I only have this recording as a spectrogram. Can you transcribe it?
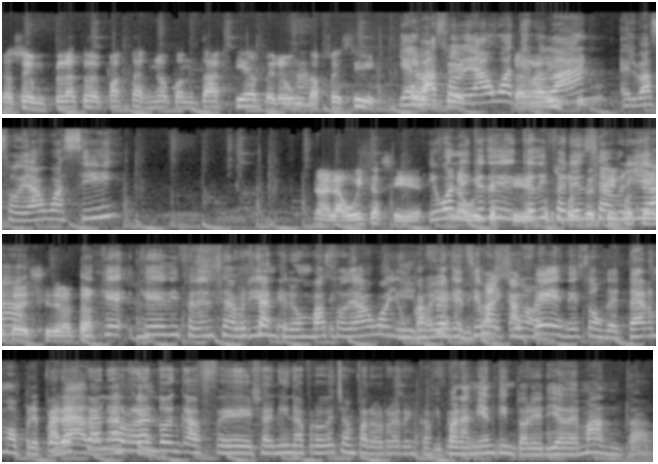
no sé, un plato de pastas no contagia, pero un café sí. ¿Y el No vaso de agua te lo dan? ¿El vaso de agua sí? No, la agüita sigue. Y bueno, la ¿y qué, di- diferencia habría? no te deshidratás. ¿Y qué, qué diferencia habría Está- entre un vaso de agua y un café? que encima el explicación. café es de esos de termo Pero preparado. están ahorrando en café, Janina, aprovechan para ahorrar en café. Y para mí en tintorería de manta.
